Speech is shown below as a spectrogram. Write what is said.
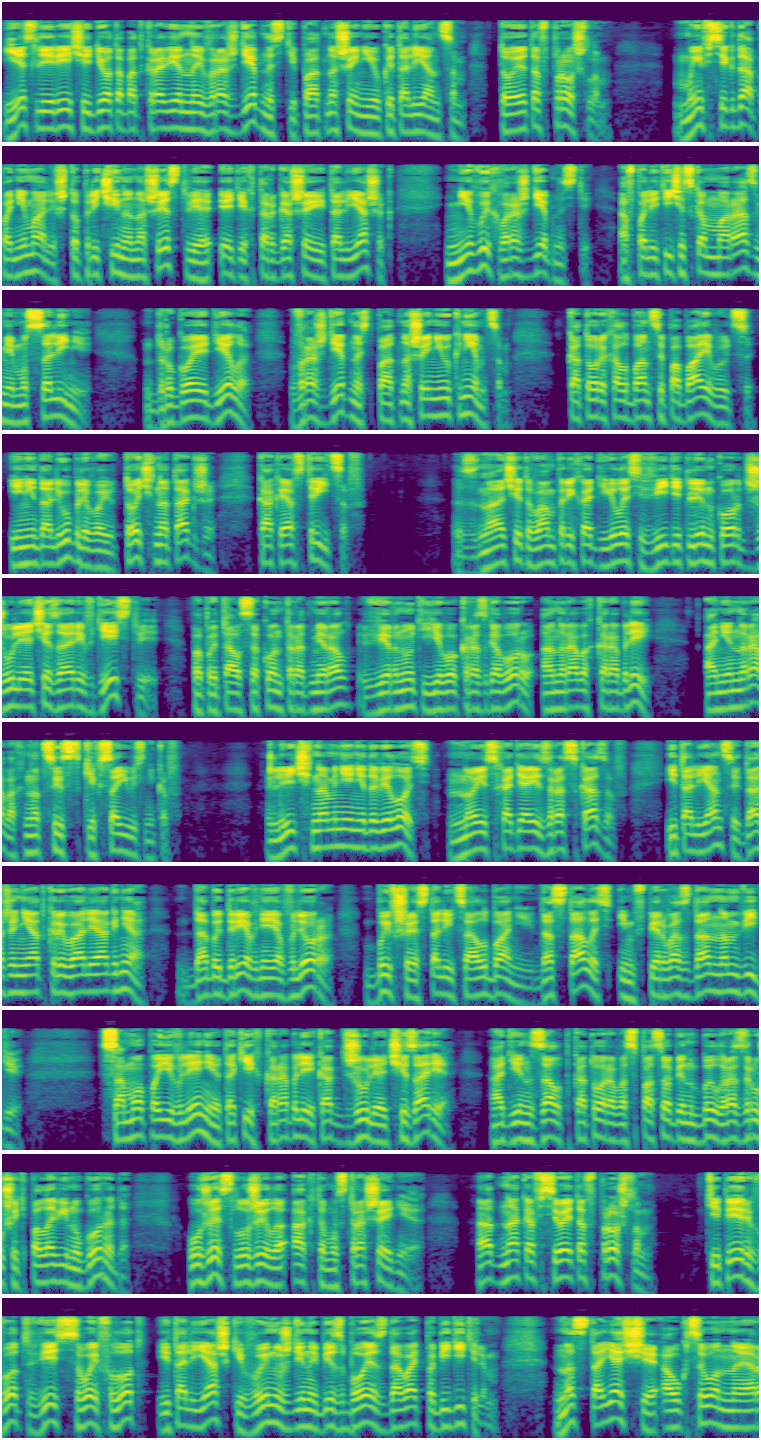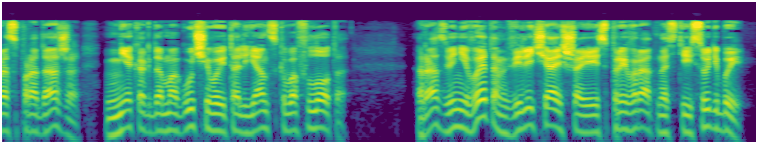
если речь идет об откровенной враждебности по отношению к итальянцам, то это в прошлом. Мы всегда понимали, что причина нашествия этих торгашей-итальяшек не в их враждебности, а в политическом маразме Муссолини. Другое дело – враждебность по отношению к немцам, которых албанцы побаиваются и недолюбливают точно так же, как и австрийцев. Значит, вам приходилось видеть линкор Джулия Чезари в действии? Попытался контр-адмирал вернуть его к разговору о нравах кораблей, а не нравах нацистских союзников. Лично мне не довелось, но исходя из рассказов, итальянцы даже не открывали огня, дабы древняя Влёра, бывшая столица Албании, досталась им в первозданном виде – Само появление таких кораблей, как Джулия Чезаре, один залп которого способен был разрушить половину города, уже служило актом устрашения. Однако все это в прошлом. Теперь вот весь свой флот итальяшки вынуждены без боя сдавать победителям. Настоящая аукционная распродажа некогда могучего итальянского флота. Разве не в этом величайшая из превратностей судьбы?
